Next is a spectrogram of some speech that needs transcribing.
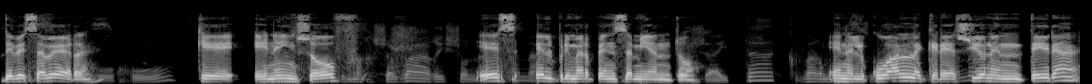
Debe saber que en Ein Sof es el primer pensamiento, en el cual la creación entera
